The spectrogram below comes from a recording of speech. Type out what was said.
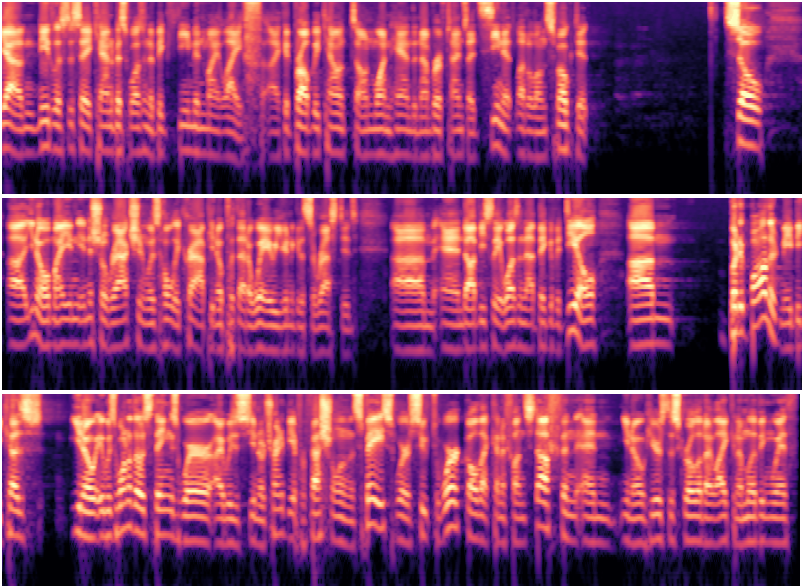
yeah, needless to say, cannabis wasn't a big theme in my life. I could probably count on one hand the number of times I'd seen it, let alone smoked it. So uh, you know, my initial reaction was, holy crap, you know, put that away or you're going to get us arrested. Um, and obviously it wasn't that big of a deal. Um, but it bothered me because, you know, it was one of those things where I was, you know, trying to be a professional in the space, wear a suit to work, all that kind of fun stuff. And, and you know, here's this girl that I like and I'm living with,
